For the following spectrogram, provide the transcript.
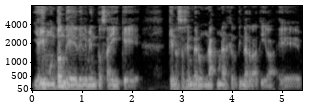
Y hay un montón de, de elementos ahí que, que nos hacen ver una, una Argentina alternativa. Eh,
